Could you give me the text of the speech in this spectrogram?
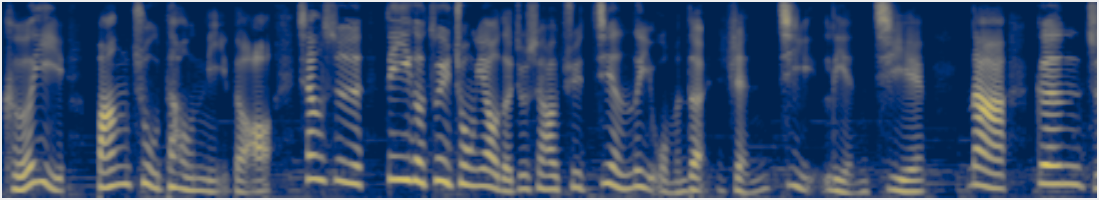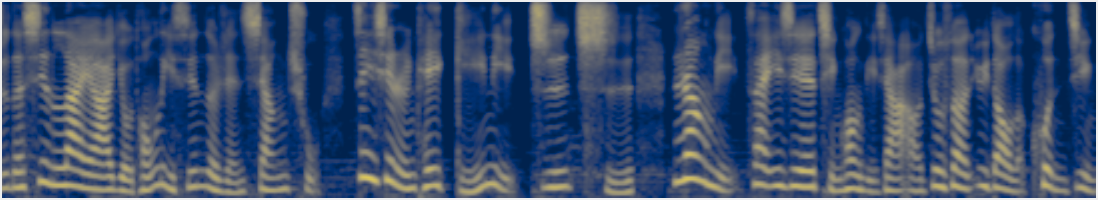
可以帮助到你的哦。像是第一个最重要的，就是要去建立我们的人际连接。那跟值得信赖啊、有同理心的人相处，这些人可以给你支持，让你在一些情况底下啊，就算遇到了困境，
